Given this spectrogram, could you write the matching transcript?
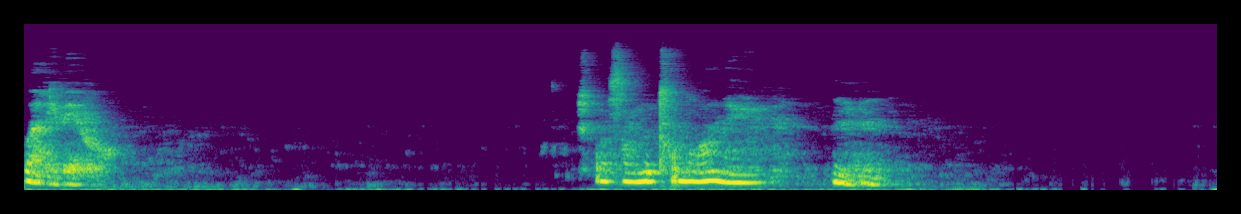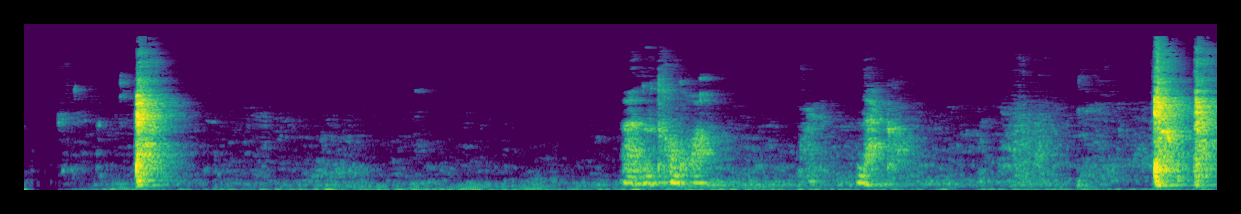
Où arrivez-vous? Je pense à un autre endroit, mais Mhm. Un autre endroit. D'accord.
